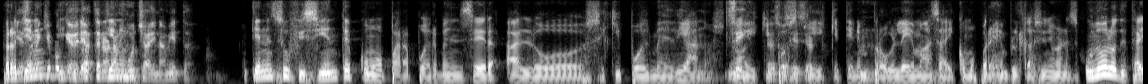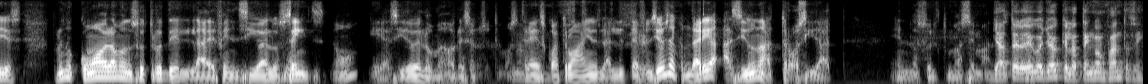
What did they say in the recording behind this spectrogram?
Pero tiene un equipo que debería tener mucha dinamita tienen suficiente como para poder vencer a los equipos medianos, ¿no? equipos que, tienen problemas ahí, como por ejemplo el caso de New Uno de los detalles, Bruno, ¿cómo hablamos nosotros de la defensiva de los Saints, ¿no? Que ha sido de los mejores en los últimos tres, cuatro años. La defensiva secundaria ha sido una atrocidad en las últimas semanas. Ya te lo digo yo, que lo tengo en fantasy.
